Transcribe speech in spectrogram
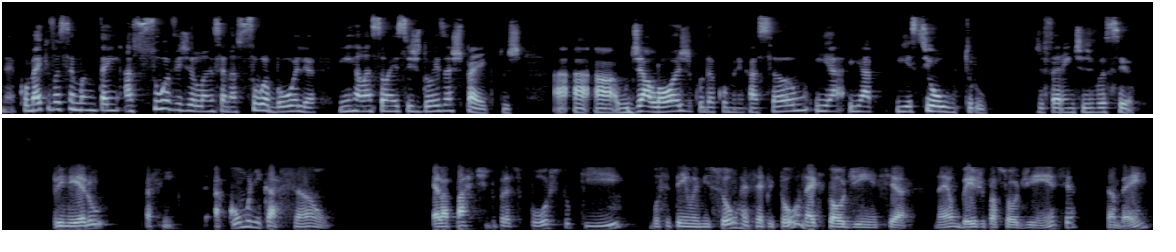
Né? Como é que você mantém a sua vigilância na sua bolha em relação a esses dois aspectos? A, a, a, o dialógico da comunicação e, e, e esse outro diferente de você? Primeiro, assim, a comunicação ela parte do pressuposto que você tem um emissor, um receptor, né, que tua audiência, né, um beijo para sua audiência também.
